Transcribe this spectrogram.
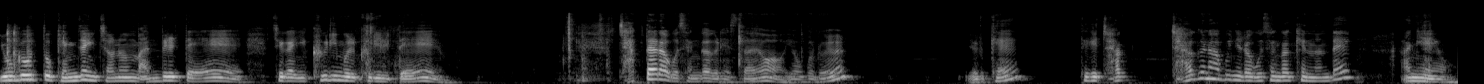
요것도 굉장히 저는 만들 때 제가 이 그림을 그릴 때 작다라고 생각을 했어요. 요거를 이렇게 되게 작, 작은 화분이라고 생각했는데 아니에요.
